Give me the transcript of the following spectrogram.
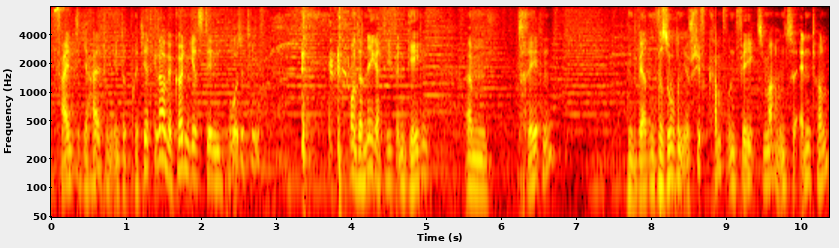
Feindliche Haltung interpretiert. Genau, wir können jetzt denen positiv oder negativ entgegen ähm, und werden versuchen, ihr Schiff kampfunfähig zu machen und zu entern.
